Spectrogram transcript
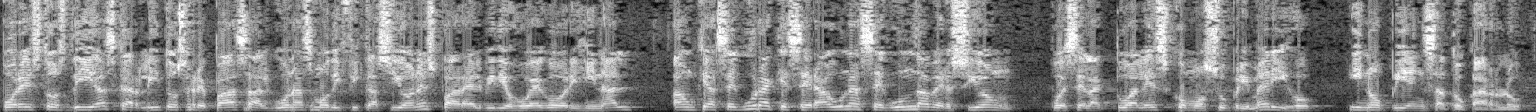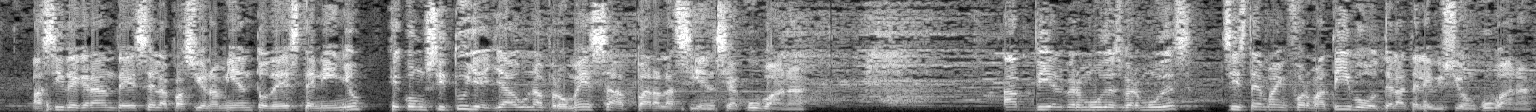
Por estos días, Carlitos repasa algunas modificaciones para el videojuego original, aunque asegura que será una segunda versión, pues el actual es como su primer hijo y no piensa tocarlo. Así de grande es el apasionamiento de este niño que constituye ya una promesa para la ciencia cubana. Abdiel Bermúdez Bermúdez, Sistema Informativo de la Televisión Cubana.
